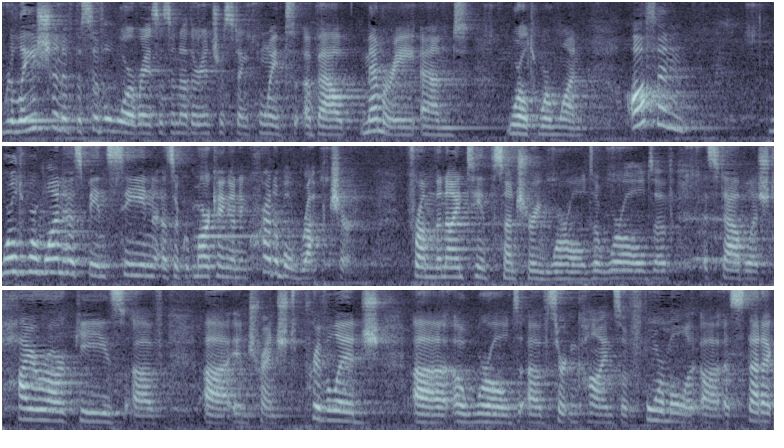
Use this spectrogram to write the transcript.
relation of the Civil War raises another interesting point about memory and World War I. Often, World War I has been seen as a, marking an incredible rupture from the 19th century world, a world of established hierarchies, of uh, entrenched privilege, uh, a world of certain kinds of formal uh, aesthetic,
